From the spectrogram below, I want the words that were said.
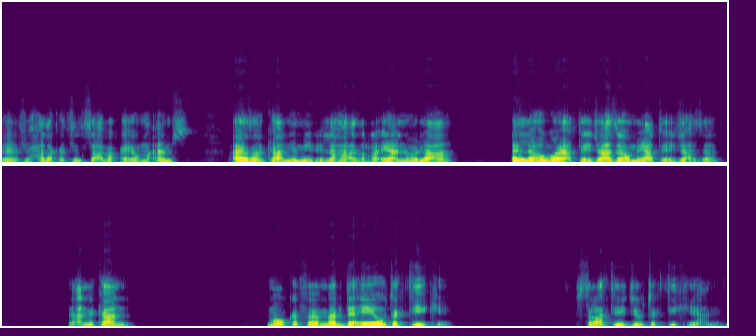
آه، في حلقة سابقة يوم أمس. أيضا كان يميل إلى هذا الرأي أنه لا إلا هو يعطي إجازة أو ما يعطي إجازة. يعني كان موقفه مبدئي وتكتيكي. استراتيجي وتكتيكي يعني.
